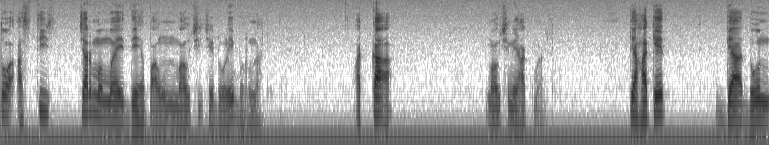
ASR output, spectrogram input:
तो अस्थि चर्ममय देह पाहून मावशीचे डोळे भरून आले. अक्का मावशीने हाक मारली. त्या हाकेत त्या दोन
